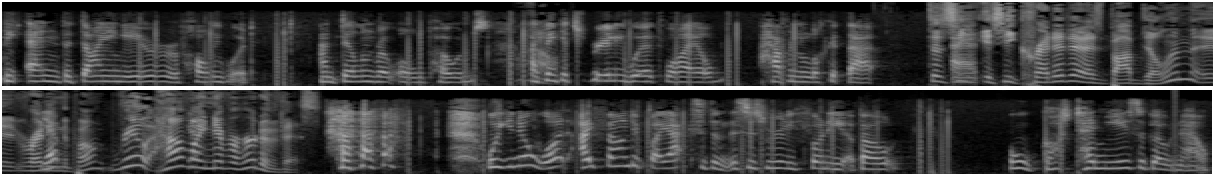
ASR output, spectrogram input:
the end, the dying era of Hollywood. And Dylan wrote all the poems. Wow. I think it's really worthwhile having a look at that. Does he is he credited as Bob Dylan uh, writing yep. the poem? Really? How have yep. I never heard of this? well, you know what? I found it by accident. This is really funny. About oh gosh, ten years ago now,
